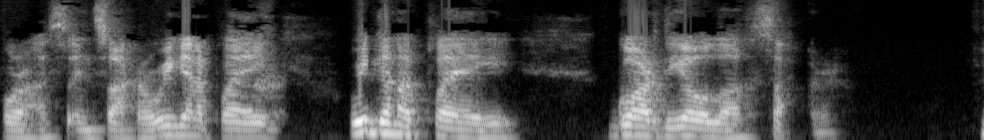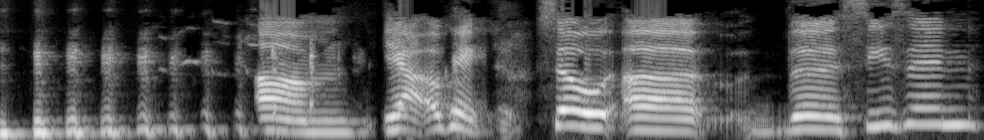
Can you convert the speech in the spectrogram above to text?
for us in soccer. We're gonna play. We're gonna play Guardiola soccer. Um yeah okay so uh the season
